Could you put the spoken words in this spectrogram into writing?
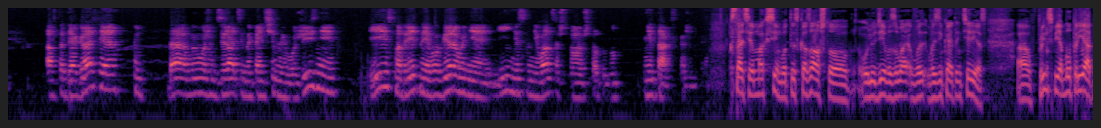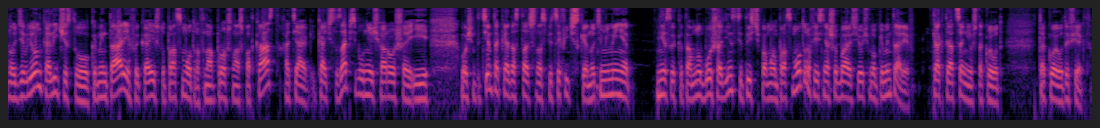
автобиография, да, мы можем взирать и на кончину его жизни, и смотреть на его верование, и не сомневаться, что что-то тут не так, скажем так. Кстати, Максим, вот ты сказал, что у людей вызывает, возникает интерес. А, в принципе, я был приятно удивлен количеству комментариев и количеству просмотров на прошлый наш подкаст, хотя и качество записи было не очень хорошее, и, в общем-то, тема такая достаточно специфическая, но, тем не менее, несколько там, ну, больше 11 тысяч, по-моему, просмотров, если не ошибаюсь, и очень много комментариев. Как ты оцениваешь такой вот, такой вот эффект?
